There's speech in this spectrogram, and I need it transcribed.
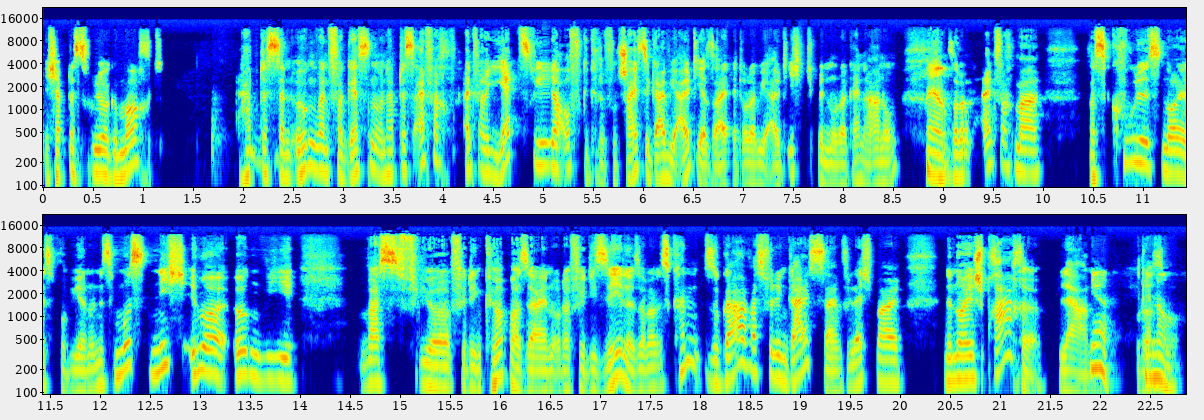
ich habe das früher gemocht, habe das dann irgendwann vergessen und habe das einfach einfach jetzt wieder aufgegriffen. Scheißegal, wie alt ihr seid oder wie alt ich bin oder keine Ahnung ja. sondern einfach mal was Cooles, Neues probieren. Und es muss nicht immer irgendwie was für, für den Körper sein oder für die Seele, sondern es kann sogar was für den Geist sein. Vielleicht mal eine neue Sprache lernen. Ja, oder genau.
